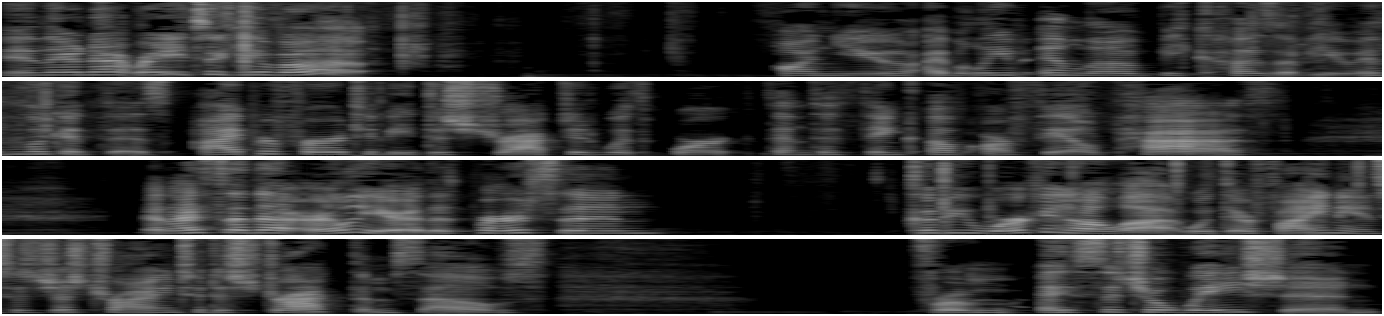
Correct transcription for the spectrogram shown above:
And they're not ready to give up on you. I believe in love because of you. And look at this. I prefer to be distracted with work than to think of our failed past. And I said that earlier. This person could be working a lot with their finances, just trying to distract themselves from a situation.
